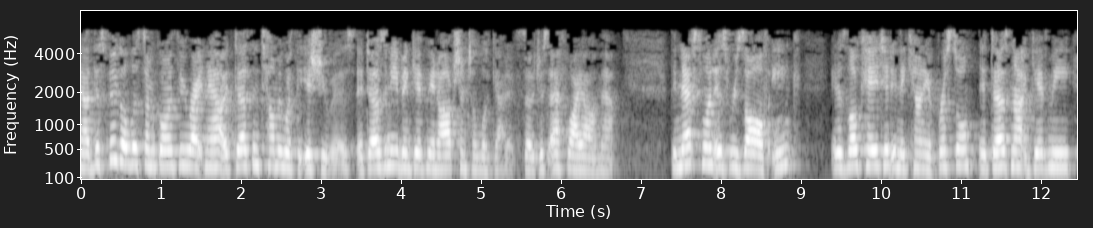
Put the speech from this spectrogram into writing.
Now, this big old list I'm going through right now, it doesn't tell me what the issue is. It doesn't even give me an option to look at it. So just FYI on that. The next one is Resolve Inc. It is located in the county of Bristol. It does not give me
